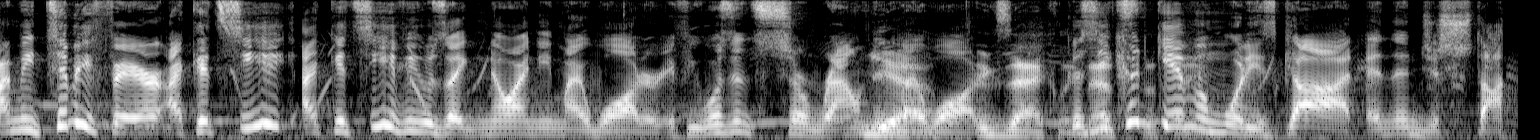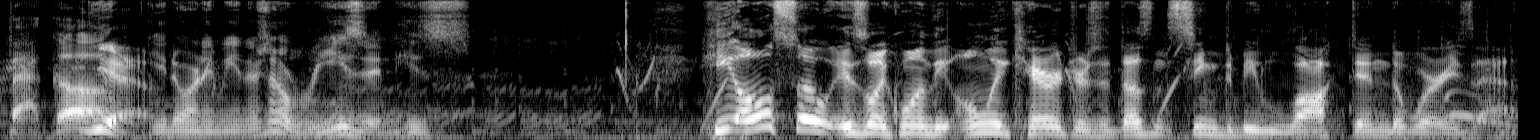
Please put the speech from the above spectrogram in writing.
I mean, to be fair, I could see, I could see if he was like, "No, I need my water." If he wasn't surrounded Yeah, by water, exactly. Because he could give thing. him what he's got and then just stock back up. Yeah. you know what I mean. There's no reason he's. He also is like one of the only characters that doesn't seem to be locked into where he's at.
